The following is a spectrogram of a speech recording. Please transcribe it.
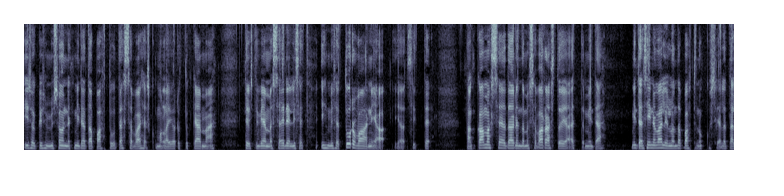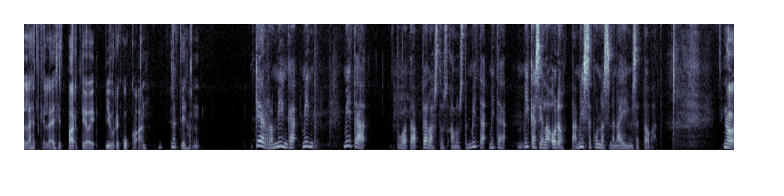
iso kysymys on, että mitä tapahtuu tässä vaiheessa, kun me ollaan jouduttu käymään tietysti viemässä edelliset ihmiset turvaan ja, ja sitten tankkaamassa ja täydentämässä varastoja, että mitä, mitä siinä välillä on tapahtunut, kun siellä tällä hetkellä ei sit partioi juuri kukaan. No, ihan... Kerro, minkä, min, mitä tuota pelastusalusta, mitä, mitä, mikä siellä odottaa, missä kunnassa nämä ihmiset ovat? No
